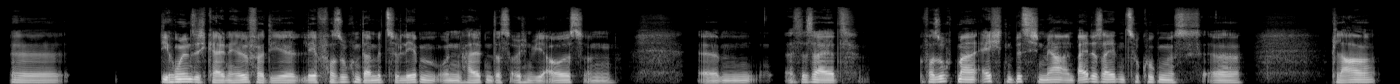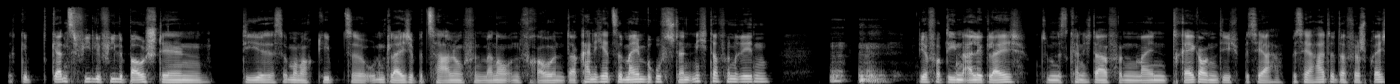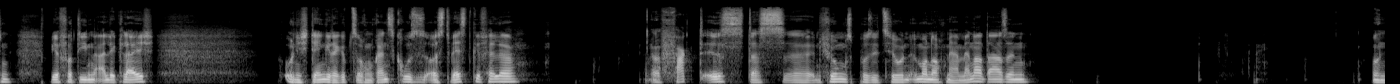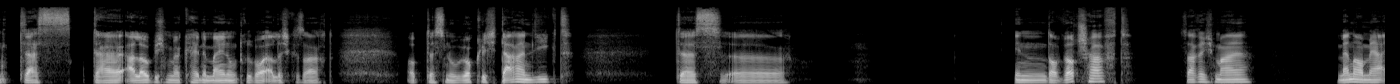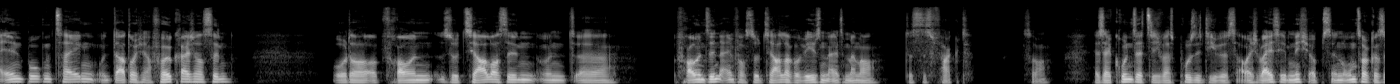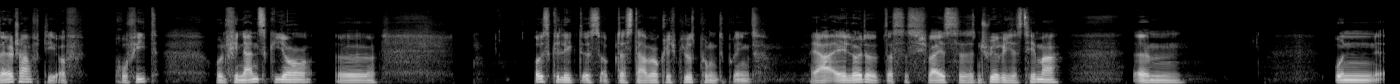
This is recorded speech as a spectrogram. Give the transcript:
Äh, die holen sich keine Hilfe, die versuchen damit zu leben und halten das irgendwie aus und ähm, es ist halt, versucht mal echt ein bisschen mehr an beide Seiten zu gucken. Es, äh, klar, es gibt ganz viele, viele Baustellen, die es immer noch gibt, äh, ungleiche Bezahlung von Männern und Frauen. Da kann ich jetzt in meinem Berufsstand nicht davon reden. Wir verdienen alle gleich. Zumindest kann ich da von meinen Trägern, die ich bisher, bisher hatte, dafür sprechen. Wir verdienen alle gleich. Und ich denke, da gibt es auch ein ganz großes Ost-West-Gefälle. Äh, Fakt ist, dass äh, in Führungspositionen immer noch mehr Männer da sind. Und das, da erlaube ich mir keine Meinung drüber, ehrlich gesagt. Ob das nur wirklich daran liegt, dass äh, in der Wirtschaft, sag ich mal, Männer mehr Ellenbogen zeigen und dadurch erfolgreicher sind oder ob Frauen sozialer sind und äh, Frauen sind einfach sozialere Wesen als Männer. Das ist Fakt. So. Das ist ja grundsätzlich was Positives. Aber ich weiß eben nicht, ob es in unserer Gesellschaft, die auf Profit und Finanzgier äh, ausgelegt ist, ob das da wirklich Pluspunkte bringt. Ja, ey Leute, das ist, ich weiß, das ist ein schwieriges Thema. Ähm, und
